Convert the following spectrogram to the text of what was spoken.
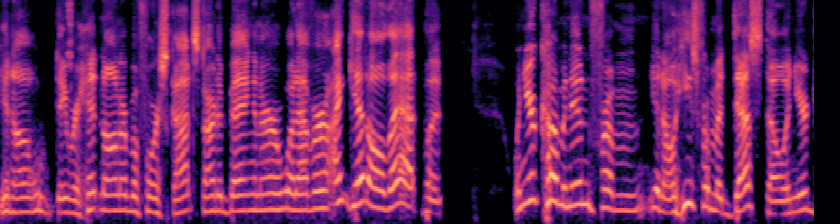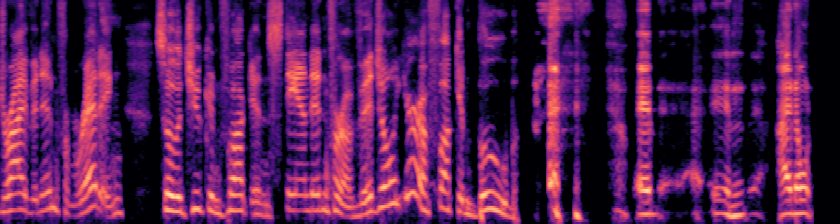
You know, they were hitting on her before Scott started banging her or whatever. I get all that, but when you're coming in from, you know, he's from Modesto and you're driving in from Reading so that you can fucking stand in for a vigil, you're a fucking boob. and uh, and I don't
